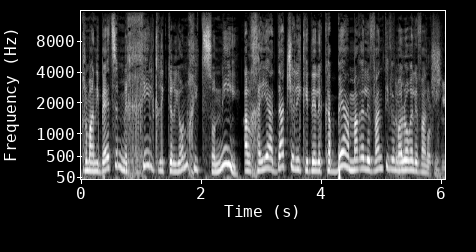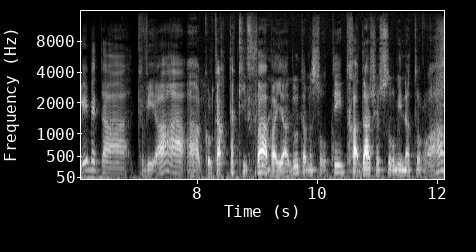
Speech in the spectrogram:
כלומר, אני בעצם מכיל קריטריון חיצוני על חיי הדת שלי כדי לקבע מה רלוונטי ומה לא רלוונטי. פוסלים את הקביעה הכל כך תקיפה ביהדות המסורתית, חדש אסור מן התורה.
